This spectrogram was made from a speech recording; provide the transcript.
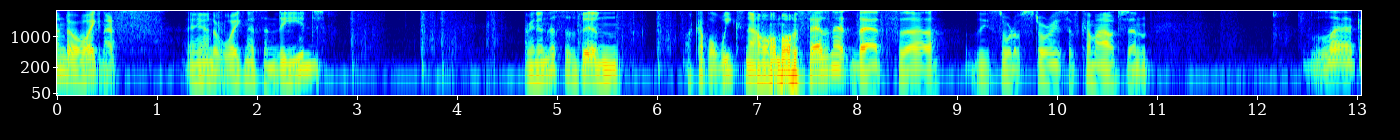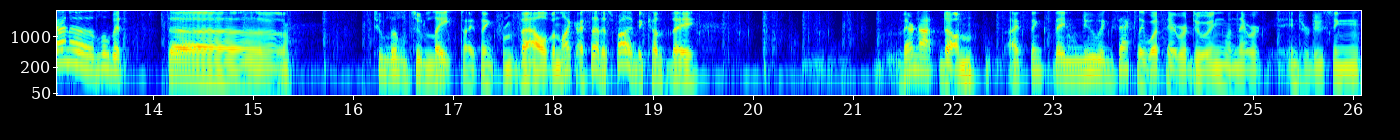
And awakeness. And awakeness indeed. I mean, and this has been a couple weeks now almost, hasn't it? That uh, these sort of stories have come out and kind of a little bit uh, too little too late, I think, from Valve. And like I said, it's probably because they they're not dumb. I think they knew exactly what they were doing when they were introducing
